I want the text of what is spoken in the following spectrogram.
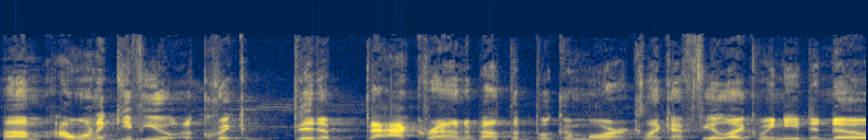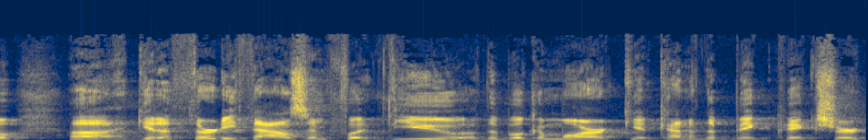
Um, I want to give you a quick bit of background about the book of Mark. Like I feel like we need to know, uh, get a thirty thousand foot view of the book of Mark, get kind of the big picture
